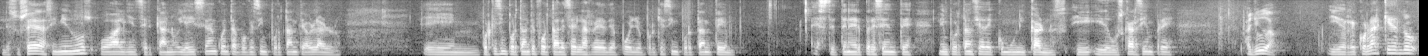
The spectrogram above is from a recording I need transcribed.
le sucede a sí mismos o a alguien cercano y ahí se dan cuenta porque es importante hablarlo, eh, porque es importante fortalecer las redes de apoyo, porque es importante este, tener presente la importancia de comunicarnos y, de buscar siempre ayuda y de recordar qué es lo,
